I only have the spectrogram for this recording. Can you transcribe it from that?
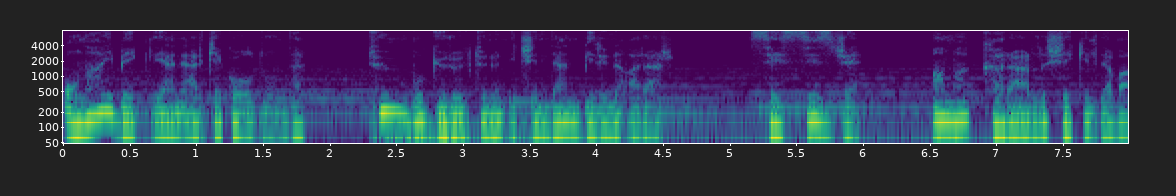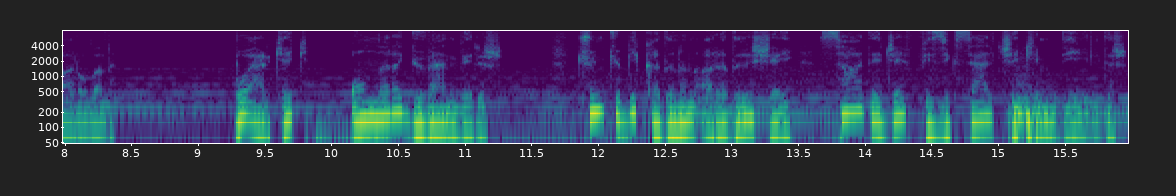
onay bekleyen erkek olduğunda tüm bu gürültünün içinden birini arar. Sessizce ama kararlı şekilde var olanı. Bu erkek onlara güven verir. Çünkü bir kadının aradığı şey sadece fiziksel çekim değildir.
